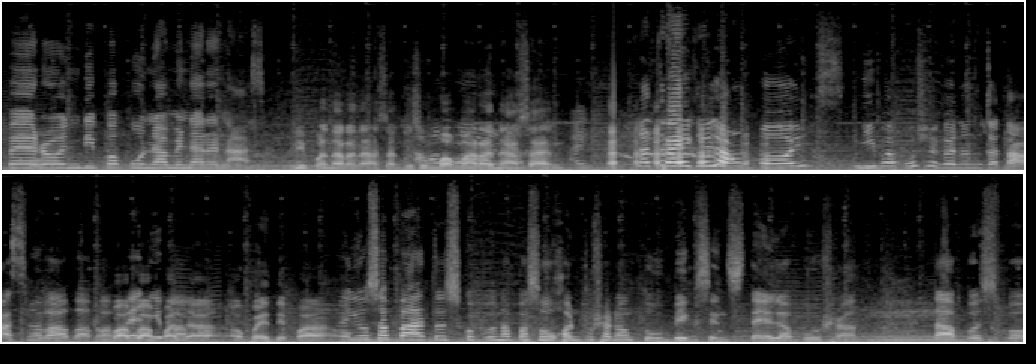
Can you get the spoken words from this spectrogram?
Pero hindi pa po namin naranasan. di pa naranasan. Gusto mo ba maranasan? Ay, na-try ko lang po. Hindi pa po siya ganun kataas. Mababa pa. Mababa Pwede pa pala. po. O, pwede pa. O. Yung sapatos ko po, napasukan po siya ng tubig since tela po siya. Mm. Tapos po,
